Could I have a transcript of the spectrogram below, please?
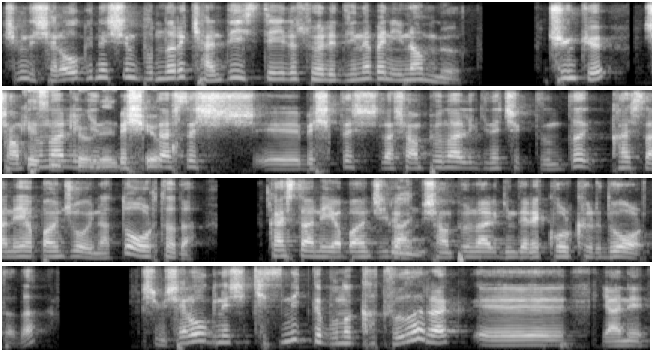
Şimdi Şenol Güneş'in bunları kendi isteğiyle söylediğine ben inanmıyorum. Çünkü Şampiyonlar Kesinlikle Ligi şey yok. Beşiktaş'ta ş- e, Beşiktaş'la Şampiyonlar Ligi'ne çıktığında kaç tane yabancı oynattı ortada. Kaç tane yabancıyla Aynen. Şampiyonlar Ligi'nde rekor kırdığı ortada. Şimdi Şenol Güneş'in kesinlikle buna katılarak e, yani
